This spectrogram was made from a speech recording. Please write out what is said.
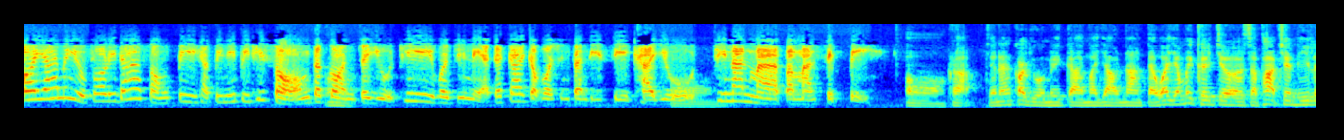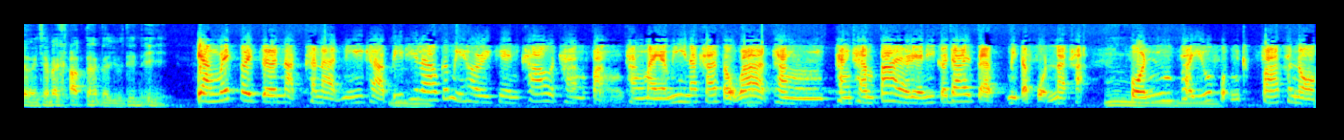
ปอยย้ายมาอยู่ฟลอริดาสองปีค่ะ ปีนี้ปีที่สองแต่ก่อนจะอยู่ที่เวอร์จิเนียใกล้ๆกับวอชิงตันดีซีค่ะอยู่อ๋อที่นั่นมาประมาณสิบปีอ๋อครับฉะนั้นก็อยู่อเมริกามายาวนาน แต่ว่ายังไม่เคยเจอสภาพเช่นนี้เลยใช่ไหมครับ ตั้งแต่อยู่ที่นี่ ยังไม่เคยเจอหนักขนาดนี้ค่ะ ปีอืมที่แล้วก็มีเฮอริเคนเข้าทางฝั่งทางไมอามี่นะคะ แต่ว่าทางทางแทมป้าเรียนี้ก็ได้แต่มีแต่ฝนนะคะอืมฝนพายุฝนฟ้าขนอง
